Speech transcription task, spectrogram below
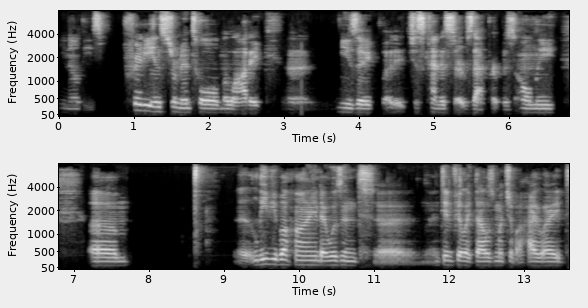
you know these pretty instrumental melodic uh, music, but it just kind of serves that purpose only. Um, leave You Behind, I wasn't, uh, didn't feel like that was much of a highlight.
